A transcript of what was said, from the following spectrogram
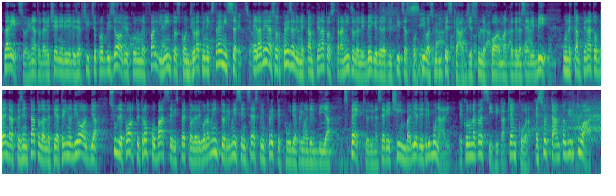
L'Arezzo, rinato dalle ceneri dell'esercizio provvisorio con un fallimento scongiurato in extremis, è la vera sorpresa di un campionato stranito dalle beghe della giustizia sportiva sui ripescaggi e sul format della Serie B. Un campionato ben rappresentato dal teatrino di Olbia, sulle porte troppo basse rispetto al regolamento e rimesse in sesto in fretta e furia prima del via, specchio di una Serie C in balia dei tribunali e con una classifica che ancora è soltanto virtuale.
